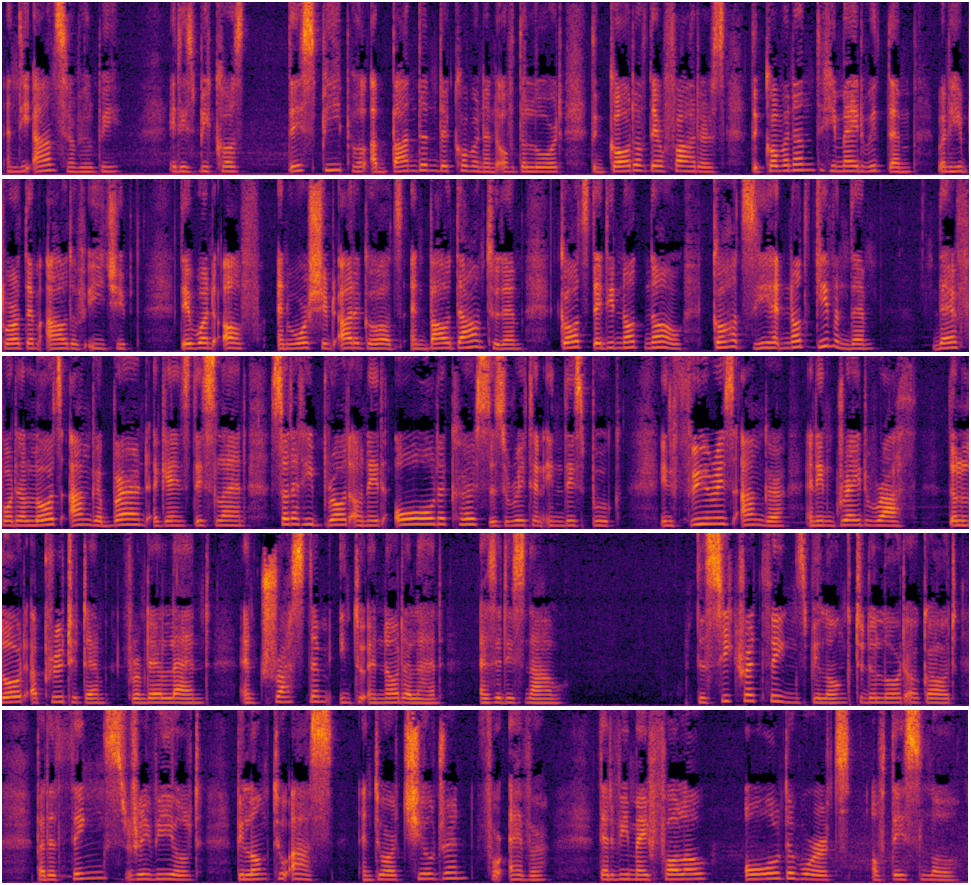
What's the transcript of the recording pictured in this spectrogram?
And the answer will be, It is because this people abandoned the covenant of the Lord, the God of their fathers, the covenant he made with them when he brought them out of Egypt. They went off and worshipped other gods and bowed down to them, gods they did not know, gods he had not given them. Therefore the Lord's anger burned against this land, so that he brought on it all the curses written in this book. In furious anger and in great wrath, the Lord uprooted them from their land and thrust them into another land as it is now. The secret things belong to the Lord our God, but the things revealed belong to us and to our children forever, that we may follow all the words of this law.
